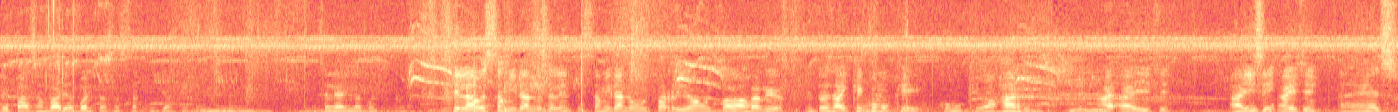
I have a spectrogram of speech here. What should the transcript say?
Le pasan varias vueltas hasta que ya se, se le dan las vueltas. ¿Qué lado está mirando ese lente? ¿Está mirando muy para arriba, muy para abajo? para arriba. Entonces hay que como que, como que bajarle. Ahí, ahí sí. Ahí sí. Ahí sí. Eso.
